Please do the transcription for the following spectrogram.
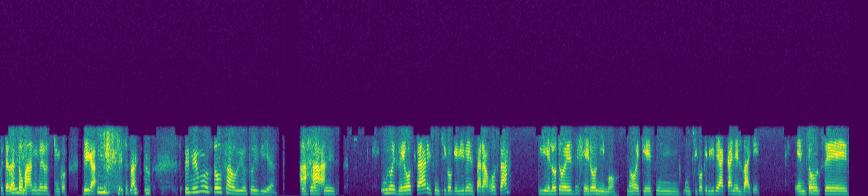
Esta es la toma número cinco. Diga. Sí, exacto. Tenemos dos audios hoy día. Ajá. Entonces... Uno es de Oscar, es un chico que vive en Zaragoza, y el otro es de Jerónimo, ¿no? Que es un, un chico que vive acá en el Valle. Entonces,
